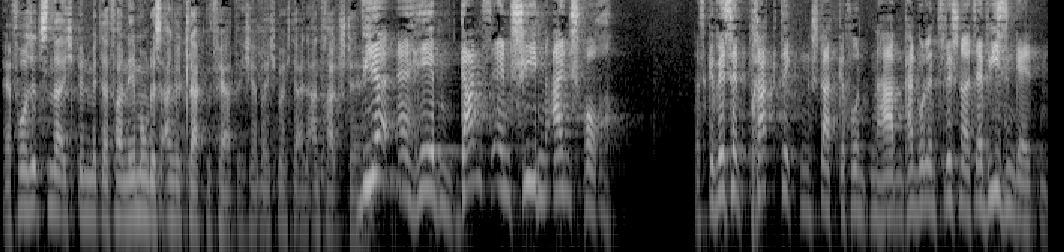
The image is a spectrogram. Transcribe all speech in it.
Herr Vorsitzender, ich bin mit der Vernehmung des Angeklagten fertig, aber ich möchte einen Antrag stellen. Wir erheben ganz entschieden Einspruch. Dass gewisse Praktiken stattgefunden haben, kann wohl inzwischen als erwiesen gelten.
